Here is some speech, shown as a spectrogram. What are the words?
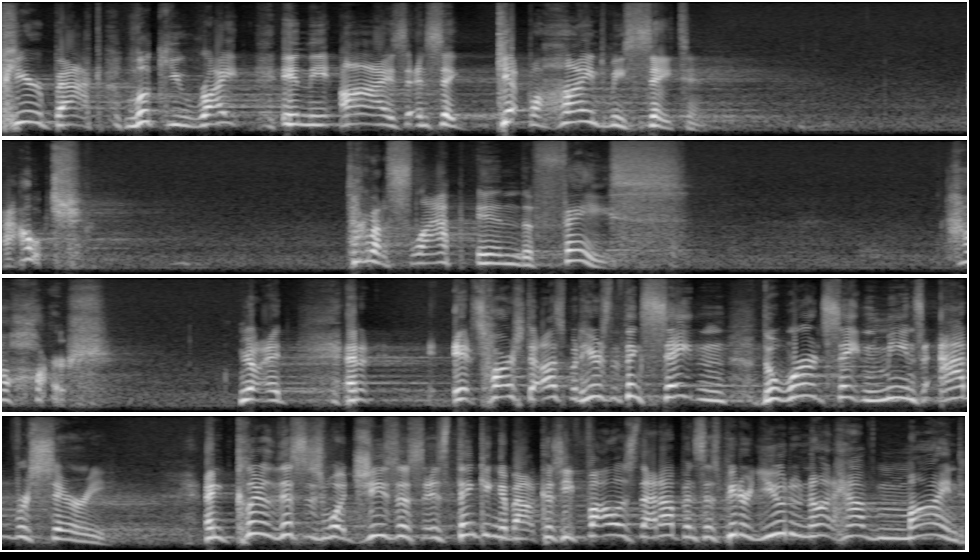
peer back, look you right in the eyes, and say, Get behind me, Satan. Ouch. Talk about a slap in the face. How harsh. You know, and, and it's harsh to us, but here's the thing Satan, the word Satan means adversary. And clearly, this is what Jesus is thinking about because he follows that up and says, Peter, you do not have in mind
